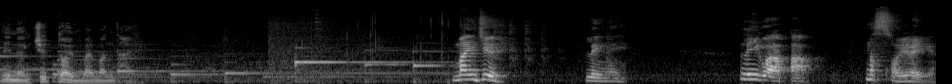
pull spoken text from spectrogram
年齡絕對唔係問題。咪住，玲玲，呢個阿伯乜水嚟嘅？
